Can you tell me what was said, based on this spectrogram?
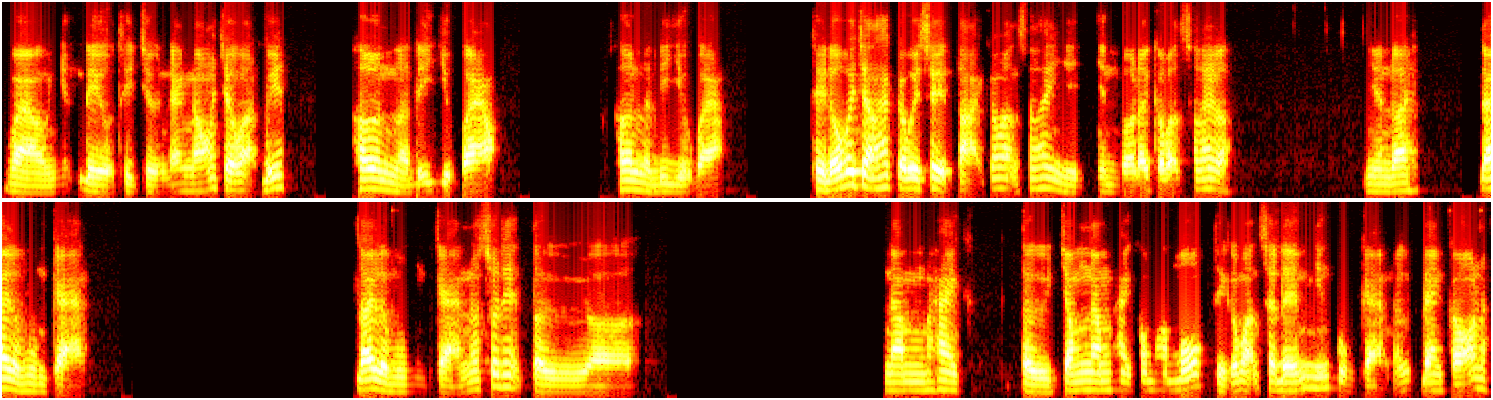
vào những điều thị trường đang nói cho bạn biết hơn là đi dự báo hơn là đi dự báo. Thì đối với trạng thái KBC tại các bạn sẽ thấy nhìn, nhìn vào đây các bạn sẽ thấy là nhìn đây đây là vùng cản đây là vùng cản nó xuất hiện từ uh, năm hai từ trong năm 2021 thì các bạn sẽ đếm những vùng cản nó đang có này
